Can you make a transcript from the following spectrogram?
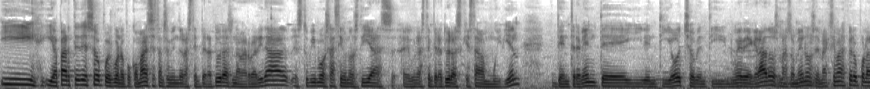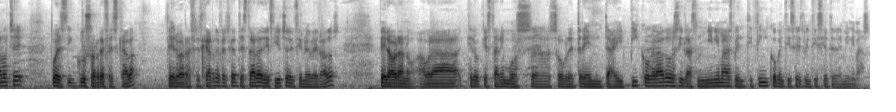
Y, aparte de eso, pues bueno, poco más, están subiendo las temperaturas, una barbaridad. Estuvimos hace unos días eh, unas temperaturas que estaban muy bien, de entre 20 y 28, 29 grados más o menos de máximas, pero por la noche pues incluso refrescaba. Pero refrescar, refrescar, te estar a 18, 19 grados. Pero ahora no, ahora creo que estaremos eh, sobre 30 y pico grados y las mínimas 25, 26, 27 de mínimas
